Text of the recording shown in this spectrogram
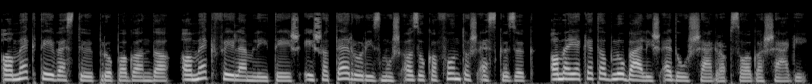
A megtévesztő propaganda, a megfélemlítés és a terrorizmus azok a fontos eszközök, amelyeket a globális edóságrabszolgasági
